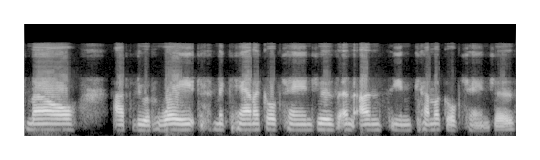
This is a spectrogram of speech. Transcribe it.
smell, have to do with weight, mechanical changes, and unseen chemical changes.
